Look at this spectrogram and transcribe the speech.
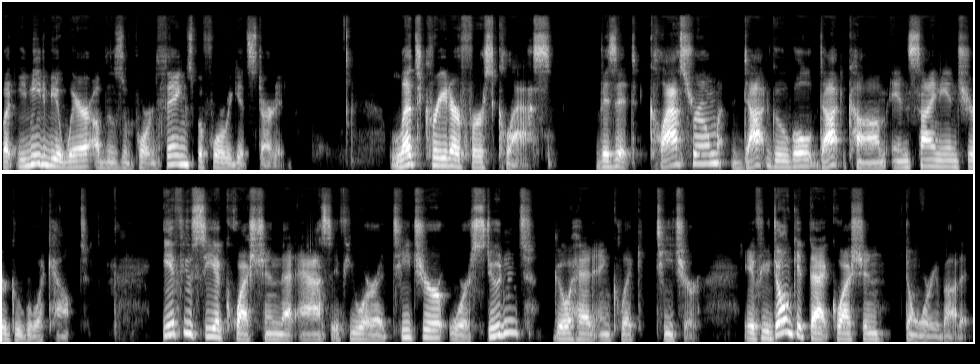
but you need to be aware of those important things before we get started. Let's create our first class. Visit classroom.google.com and sign into your Google account. If you see a question that asks if you are a teacher or a student, go ahead and click Teacher. If you don't get that question, don't worry about it.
